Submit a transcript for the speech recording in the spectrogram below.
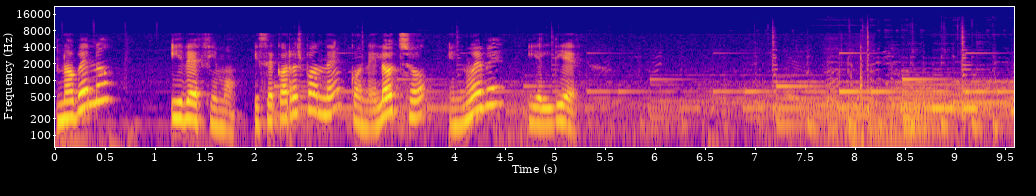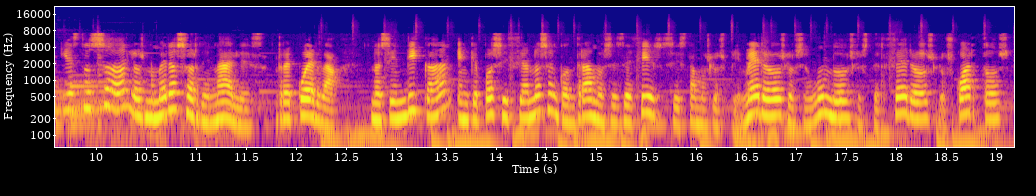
noveno y décimo, y se corresponden con el 8, el 9 y el 10. Y estos son los números ordinales. Recuerda, nos indican en qué posición nos encontramos, es decir, si estamos los primeros, los segundos, los terceros, los cuartos.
